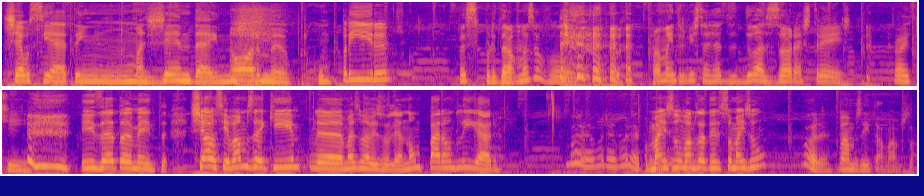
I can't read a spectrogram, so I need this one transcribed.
Chelsea tem uma agenda enorme por cumprir. Peço perdão, mas eu vou para uma entrevista já de duas horas, três. Estou aqui. Exatamente. Chelsea, vamos aqui. eh, mais uma vez, olha, não param de ligar. Bora, bora, bora. Mais um, vamos atender só mais um? Bora. Vamos então, vamos lá.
